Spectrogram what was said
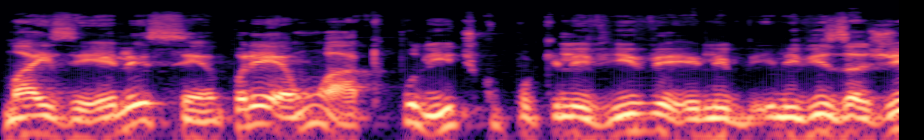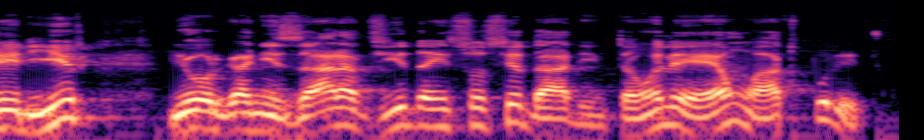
mas ele sempre é um ato político, porque ele vive, ele, ele visa gerir e organizar a vida em sociedade. Então ele é um ato político.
